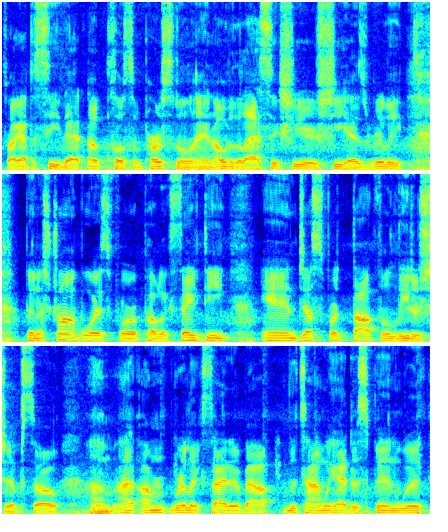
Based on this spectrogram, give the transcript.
so I got to see that up close and personal. And over the last six years, she has really been a strong voice for public safety and just for thoughtful leadership. So um, I, I'm really excited about the time we had to spend with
